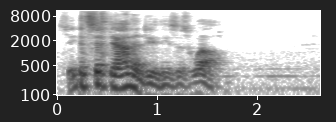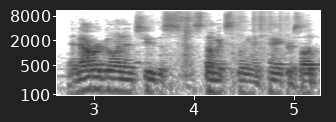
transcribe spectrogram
So you can sit down and do these as well. And now we're going into the stomach, spleen, and pancreas. I'll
